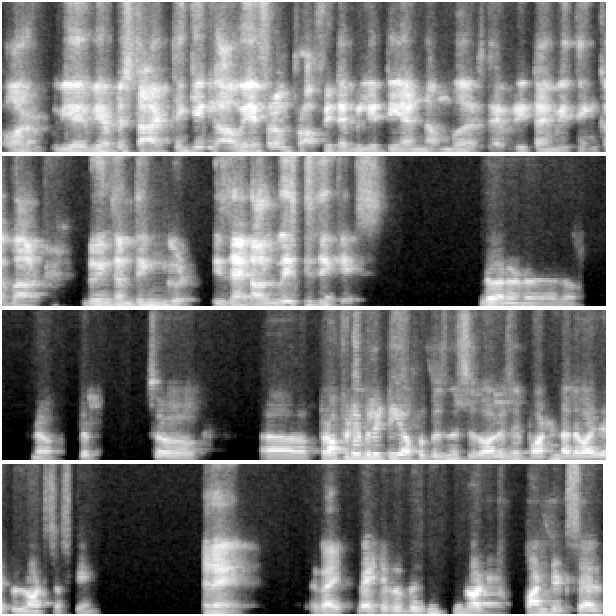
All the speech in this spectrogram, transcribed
or we, we have to start thinking away from profitability and numbers every time we think about doing something good is that always the case No, no, no, no, no, no. The, so uh, profitability of a business is always important. Otherwise, it will not sustain. right Right. Right? If a business cannot fund itself,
